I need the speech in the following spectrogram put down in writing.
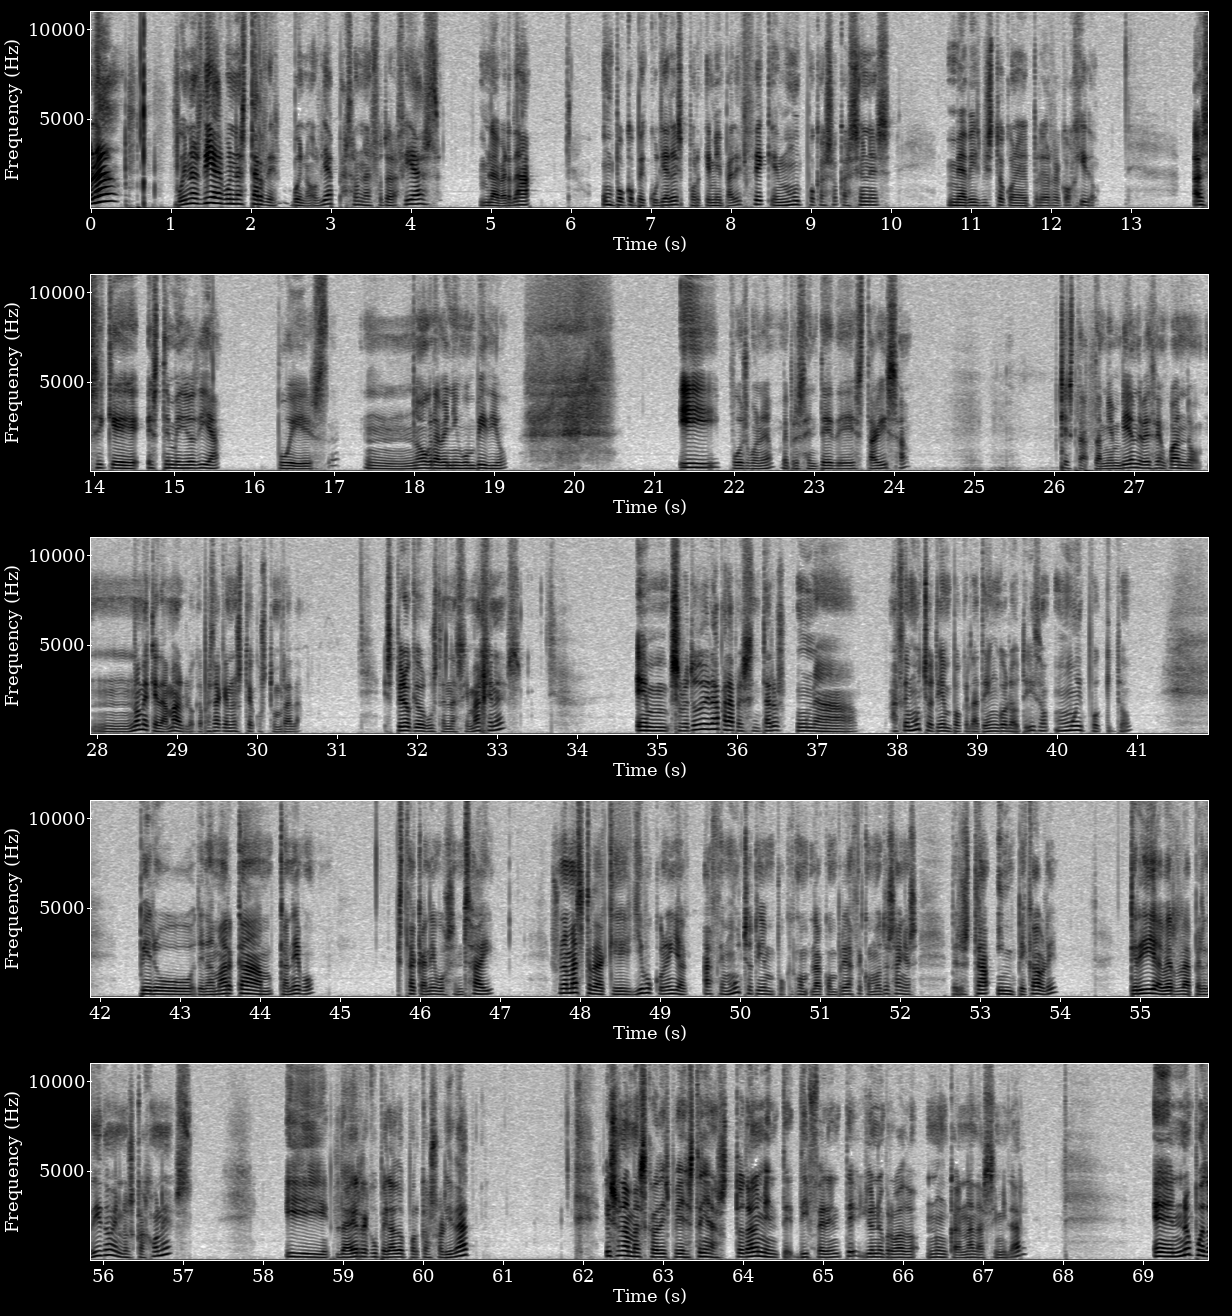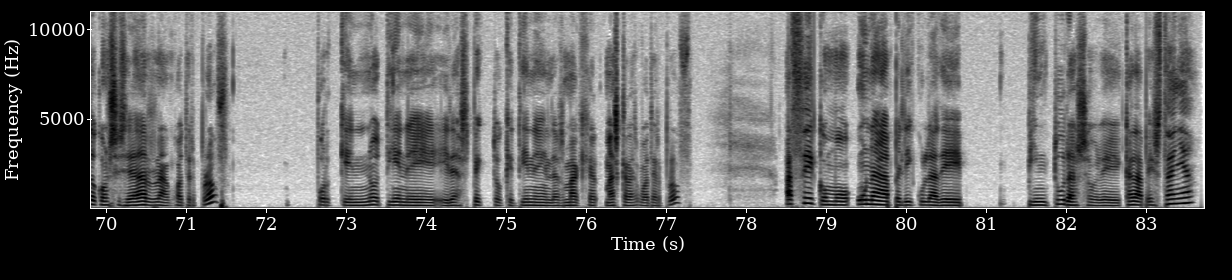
Hola, buenos días, buenas tardes. Bueno, os voy a pasar unas fotografías, la verdad, un poco peculiares porque me parece que en muy pocas ocasiones me habéis visto con el pelo recogido. Así que este mediodía, pues mm, no grabé ningún vídeo y pues bueno, me presenté de esta guisa está también bien de vez en cuando. Mm, no me queda mal, lo que pasa es que no estoy acostumbrada. Espero que os gusten las imágenes. Em, sobre todo era para presentaros una... Hace mucho tiempo que la tengo, la utilizo muy poquito, pero de la marca Canevo, está Canevo Sensai. Es una máscara que llevo con ella hace mucho tiempo, que la compré hace como dos años, pero está impecable. Creí haberla perdido en los cajones y la he recuperado por casualidad. Es una máscara de pestañas totalmente diferente. Yo no he probado nunca nada similar. Eh, no puedo considerarla waterproof porque no tiene el aspecto que tienen las máscaras waterproof. Hace como una película de pintura sobre cada pestaña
